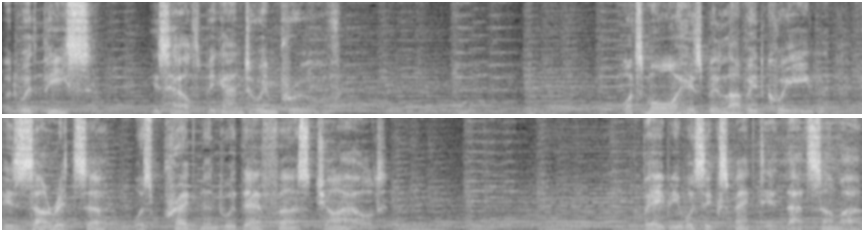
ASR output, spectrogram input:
but with peace, his health began to improve. What's more, his beloved queen, his Tsaritsa, was pregnant with their first child. The baby was expected that summer.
